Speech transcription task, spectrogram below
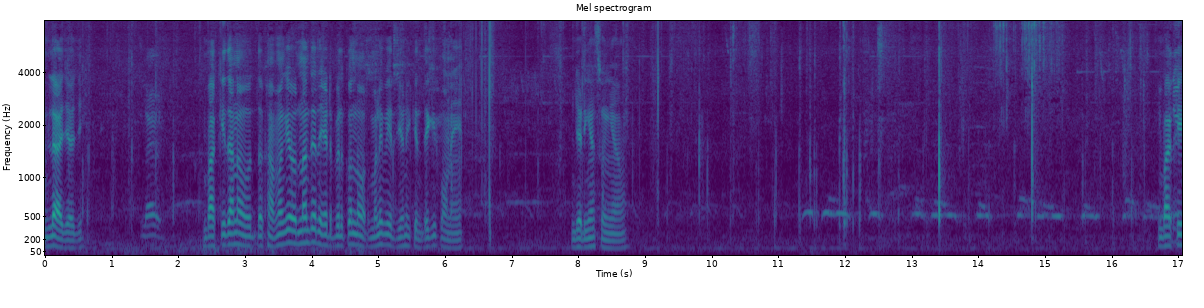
ਲੈ ਜਾਓ ਜੀ। ਲੈ ਬਾਕੀ ਤੁਹਾਨੂੰ ਦਿਖਾਵਾਂਗੇ ਉਹਨਾਂ ਦੇ ਰੇਟ ਬਿਲਕੁਲ ਨਾਰਮਲ ਵੀਰ ਜੀ ਹੁਣੀ ਕਹਿੰਦੇ ਕਿ ਪਾਉਣੇ ਆ ਜਿਹੜੀਆਂ ਸੂਈਆਂ ਬਾਕੀ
